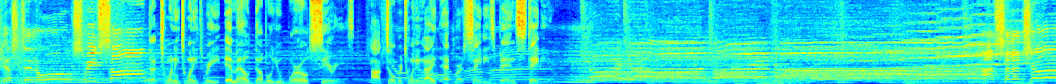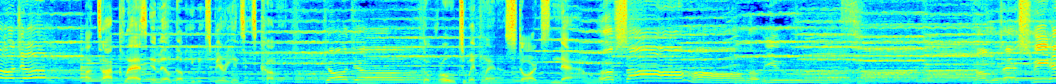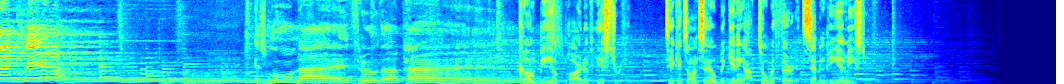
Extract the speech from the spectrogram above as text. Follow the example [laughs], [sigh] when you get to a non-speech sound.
Just an old sweet song. The 2023 MLW World Series, October 29th at Mercedes Benz Stadium. I said, Georgia, A top class MLW experience is coming. Georgia, The road to Atlanta starts now. a song of you comes as sweet and clear as moonlight through the pine. Come be a part of history. Tickets on sale beginning October 3rd at 7 p.m. Eastern.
